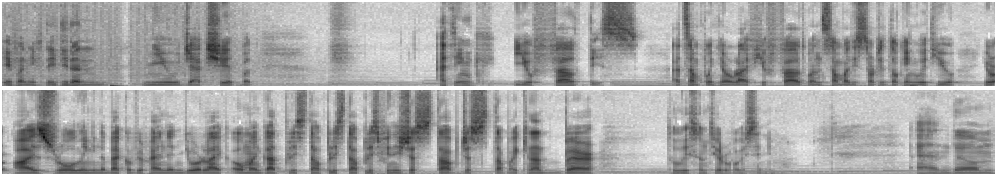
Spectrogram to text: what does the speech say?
even if they didn't knew jack shit but i think you felt this at some point in your life you felt when somebody started talking with you your eyes rolling in the back of your head and you were like oh my god please stop please stop please finish just stop just stop i cannot bear to listen to your voice anymore and um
